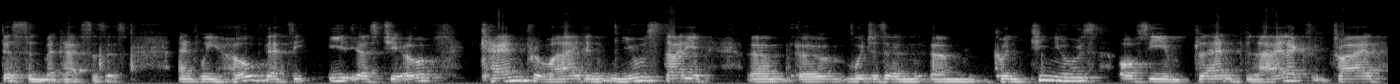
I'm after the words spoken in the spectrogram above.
distant metastasis. And we hope that the ESGO can provide a new study um, uh, which is a um, continuous of the planned LILAC trial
